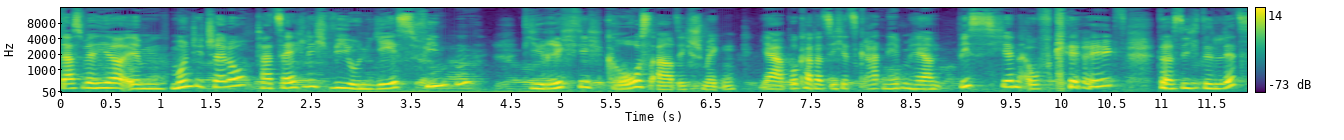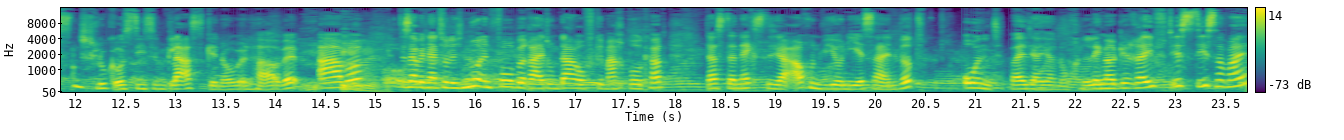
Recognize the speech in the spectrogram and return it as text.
dass wir hier im Monticello tatsächlich Viogniers finden, die richtig großartig schmecken. Ja, Burkhard hat sich jetzt gerade nebenher ein bisschen aufgeregt, dass ich den letzten Schluck aus diesem Glas genommen habe. Aber das habe ich natürlich nur in Vorbereitung darauf gemacht, Burkhard, dass der nächste ja auch ein Viognier sein wird. Und weil der ja noch länger gereift ist, dieser Wein,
